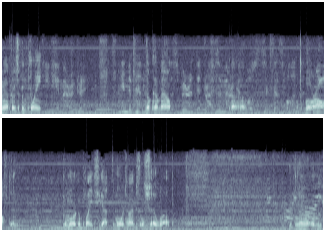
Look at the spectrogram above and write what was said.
if there's a complaint, they'll come out um, more often. The more complaints you got, the more times they'll show up. Um,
